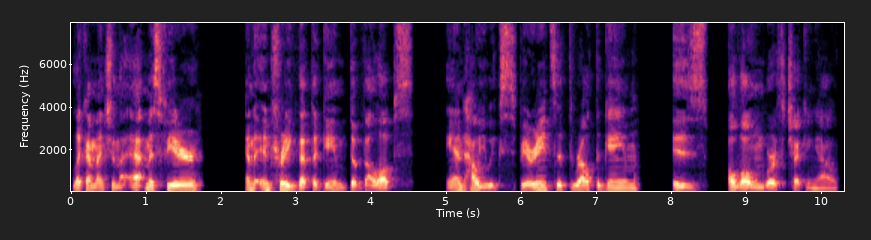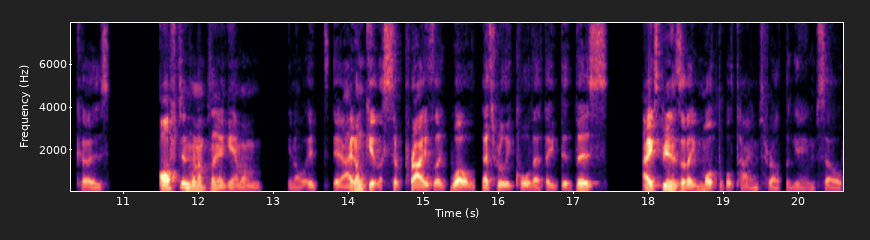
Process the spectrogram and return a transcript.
like I mentioned, the atmosphere and the intrigue that the game develops and how you experience it throughout the game is alone worth checking out because often when I'm playing a game, I'm you know it, I don't get like surprised like whoa that's really cool that they did this. I experienced it like multiple times throughout the game, so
